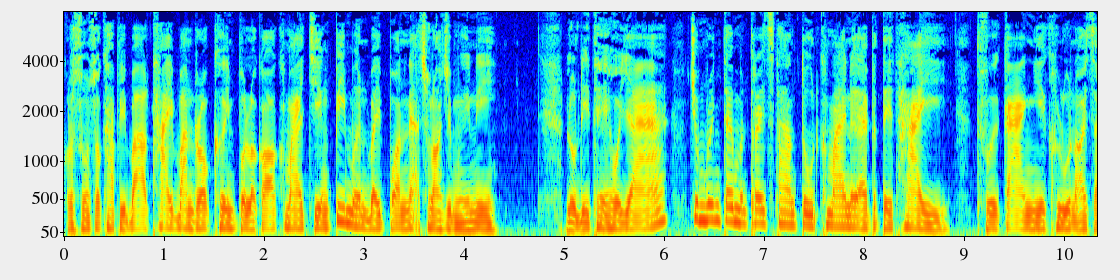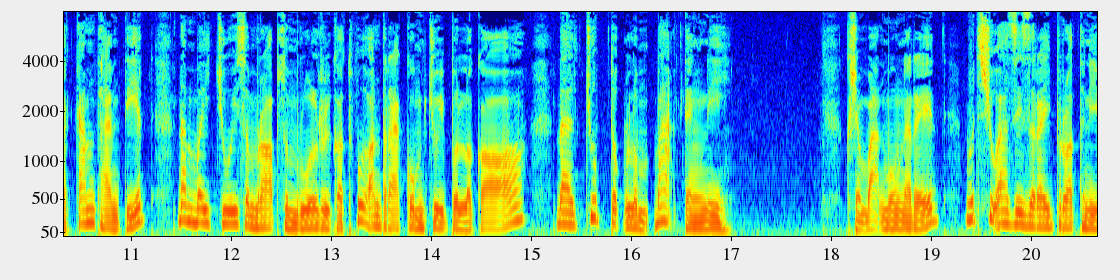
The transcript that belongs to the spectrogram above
ក្រសួងសុខាភិបាលថៃបានរកឃើញពលករខ្មែរជាង23000នាក់ឆ្លងជំងឺនេះលោកឌីថេហូយ៉ាជំរុញទៅមន្ត្រីស្ថានទូតខ្មែរនៅឯប្រទេសថៃធ្វើការងារខ្លួនឲ្យសកម្មថែមទៀតដើម្បីជួយសម្របសម្រួលឬក៏ធ្វើអន្តរាគមន៍ជួយពលករដែលជួបទុក្ខលំបាកទាំងនេះខ្ញុំបាទមុងណារ៉េត With you Azizi ប្រធានាទី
